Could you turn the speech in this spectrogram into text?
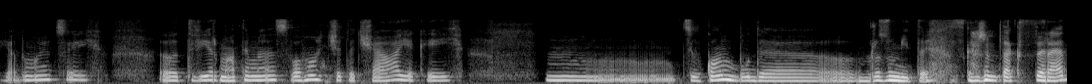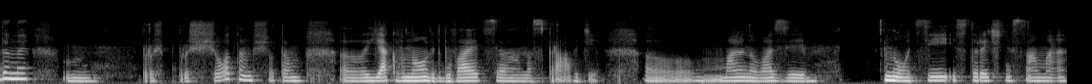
я думаю, цей е, твір матиме свого читача, який цілком буде розуміти, скажімо так, зсередини. Про про що там, що там, як воно відбувається насправді. Маю на увазі ну, ці історичні саме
